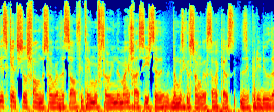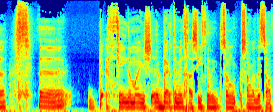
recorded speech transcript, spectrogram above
Nesse sketch eles falam do Song of the South e tem uma versão ainda mais racista da música do Song of the South, que é o Zipiriduda, uh, que é ainda mais abertamente racista do Song, Song of the South.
